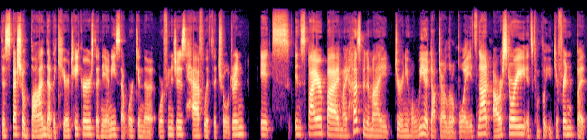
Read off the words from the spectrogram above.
the special bond that the caretakers, the nannies that work in the orphanages have with the children. It's inspired by my husband and my journey when we adopted our little boy. It's not our story, it's completely different, but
